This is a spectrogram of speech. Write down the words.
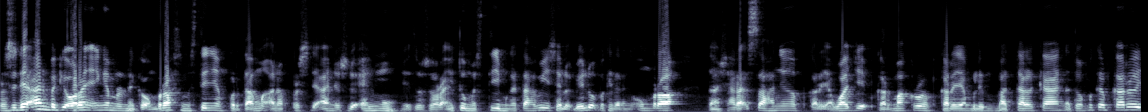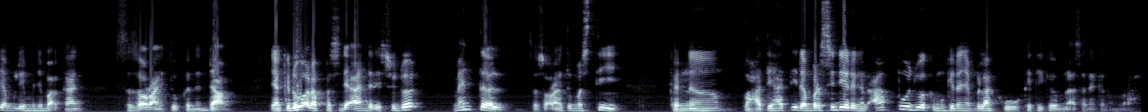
Persediaan bagi orang yang ingin menunaikan umrah semestinya yang pertama adalah persediaan dari sudut ilmu iaitu seorang itu mesti mengetahui selok-belok berkaitan dengan umrah dan syarat sahnya, perkara yang wajib, perkara makruh, perkara yang boleh membatalkan atau perkara-perkara yang boleh menyebabkan seseorang itu kena dam. Yang kedua adalah persediaan dari sudut mental. Seseorang itu mesti kena berhati-hati dan bersedia dengan apa juga kemungkinan yang berlaku ketika melaksanakan umrah.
